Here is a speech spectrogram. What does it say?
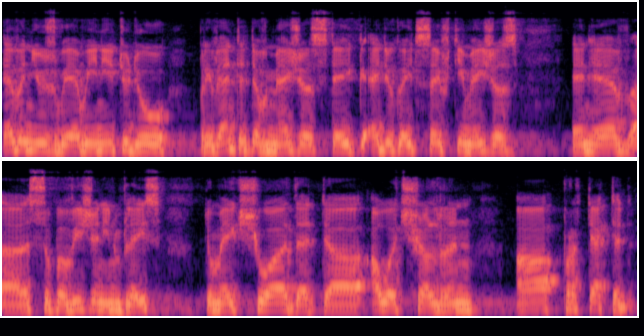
avenues where we need to do preventative measures, take adequate safety measures and have uh, supervision in place to make sure that uh, our children are protected.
